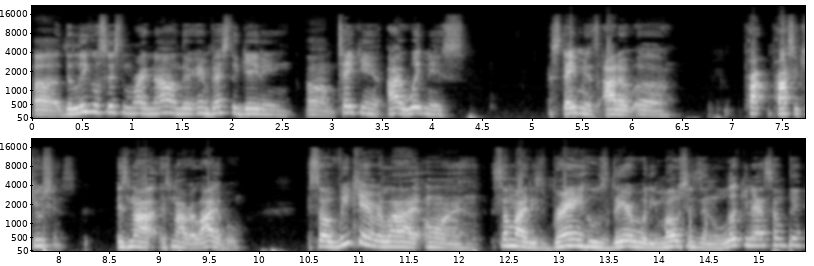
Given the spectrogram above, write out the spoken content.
uh, the legal system right now, they're investigating, um, taking eyewitness statements out of uh, pro- prosecutions. It's not it's not reliable. So we can't rely on somebody's brain who's there with emotions and looking at something.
